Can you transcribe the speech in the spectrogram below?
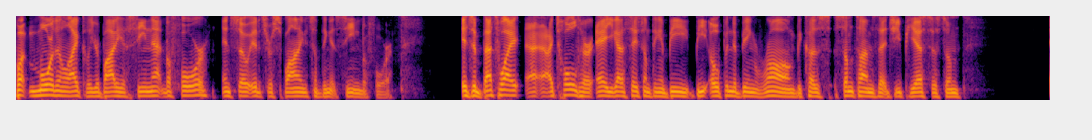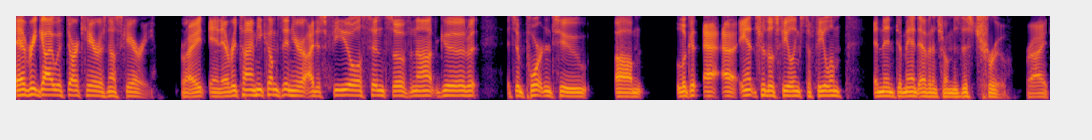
but more than likely your body has seen that before. And so it's responding to something it's seen before it's a, that's why I, I told her, A, you got to say something, and B, be open to being wrong because sometimes that GPS system, every guy with dark hair is now scary, right? And every time he comes in here, I just feel a sense of not good. It's important to um, look at, uh, answer those feelings to feel them, and then demand evidence from. Is this true? Right?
